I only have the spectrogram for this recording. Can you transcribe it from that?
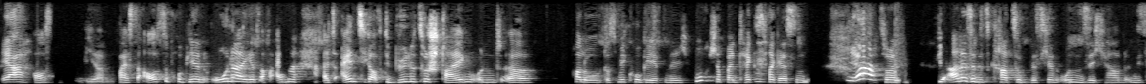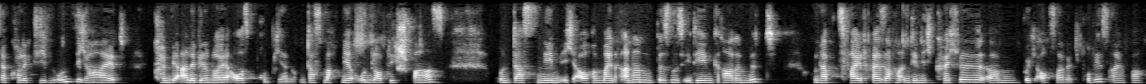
ja. auszuprobieren. Weißt du, auszuprobieren, ohne jetzt auf einmal als Einziger auf die Bühne zu steigen und äh, hallo, das Mikro geht nicht, huch, ich habe meinen Text vergessen. Ja. Sondern wir alle sind jetzt gerade so ein bisschen unsicher und in dieser kollektiven Unsicherheit können wir alle wieder neue ausprobieren. Und das macht mir unglaublich Spaß. Und das nehme ich auch in meinen anderen Business-Ideen gerade mit, und habe zwei, drei Sachen, an denen ich köchel, ähm, wo ich auch sage, ich probiere es einfach.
